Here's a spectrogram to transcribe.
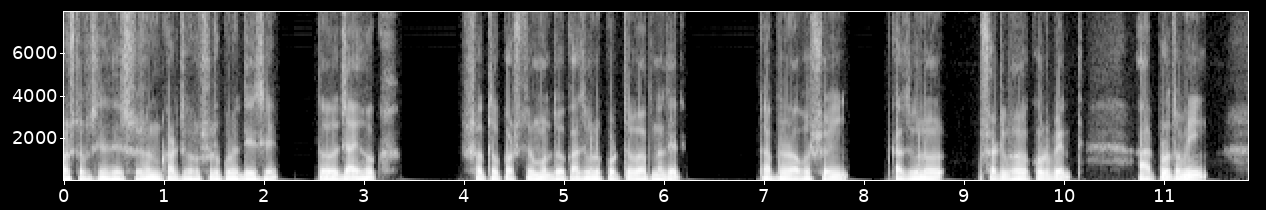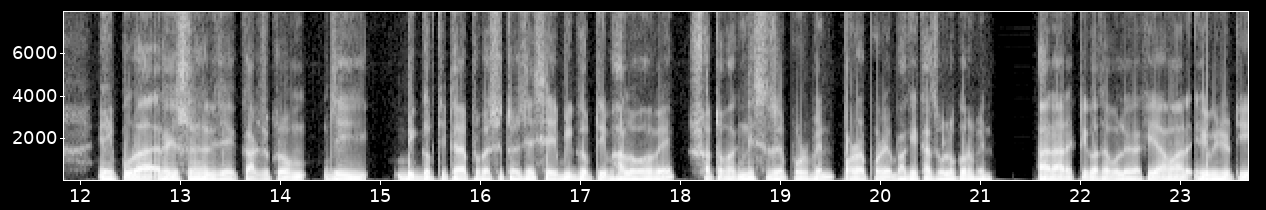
অষ্টম শ্রেণীতে রেজিস্ট্রেশন কার্যক্রম শুরু করে দিয়েছে। তো যাই হোক শত কষ্টের মধ্যেও কাজগুলো করতে হবে আপনাদের। তো আপনারা অবশ্যই কাজগুলো সঠিকভাবে করবেন। আর প্রথমেই এই পুরা রেজিস্ট্রেশনের যে কার্যক্রম, যেই বিজ্ঞপ্তিটা প্রকাশিত হয়েছে, সেই বিজ্ঞপ্তি ভালোভাবে শতভাগ নিশ্চিত পড়বেন, পড়ার পরে বাকি কাজগুলো করবেন। আর আরেকটি কথা বলে রাখি, আমার এই ভিডিওটি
